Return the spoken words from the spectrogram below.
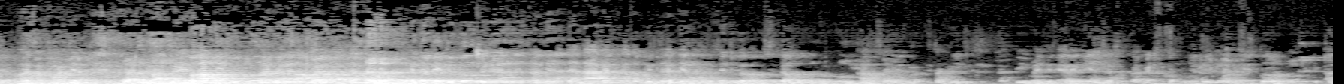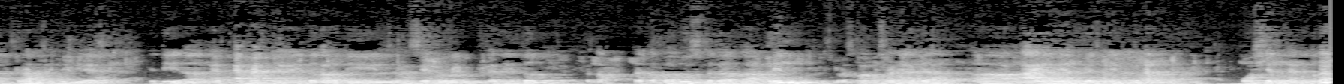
dia bahasa dia Dan bahasa itu didukung dengan sampai itu didukung dengan istilahnya data rate atau bit rate yang harusnya juga bagus juga untuk mendukung saya yang tadi. Di Magic Air ini yang saya suka Air itu uh, 100 fps jadi ef- efeknya itu kalau di shadow filternya itu tetap tetap bagus tetap uh, clean. Terus kalau misalnya ada air yang biasanya itu kan motion kan itu kan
